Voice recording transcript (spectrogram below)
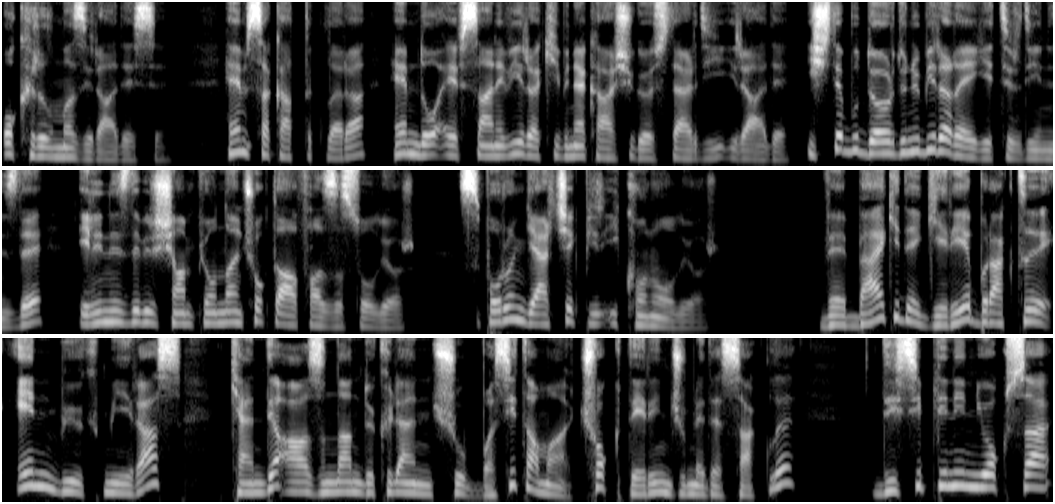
o kırılmaz iradesi. Hem sakatlıklara hem de o efsanevi rakibine karşı gösterdiği irade. İşte bu dördünü bir araya getirdiğinizde elinizde bir şampiyondan çok daha fazlası oluyor. Sporun gerçek bir ikonu oluyor. Ve belki de geriye bıraktığı en büyük miras, kendi ağzından dökülen şu basit ama çok derin cümlede saklı, disiplinin yoksa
